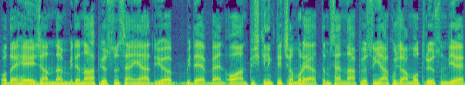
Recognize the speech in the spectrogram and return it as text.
o da heyecandan bir de ne yapıyorsun sen ya diyor. Bir de ben o an pişkinlikte çamura yattım. Sen ne yapıyorsun ya kucağıma oturuyorsun diye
